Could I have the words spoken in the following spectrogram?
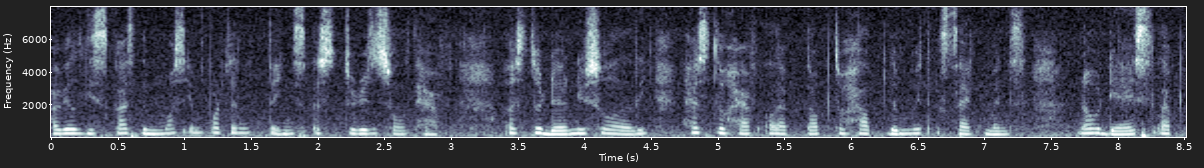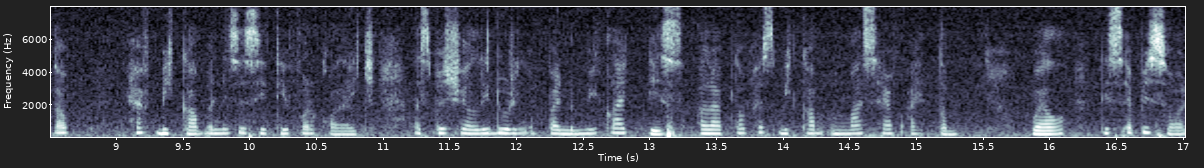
I will discuss the most important things a student should have. A student usually has to have a laptop to help them with assignments. Nowadays, laptop have become a necessity for college, especially during a pandemic like this. A laptop has become a must-have item. Well, this episode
